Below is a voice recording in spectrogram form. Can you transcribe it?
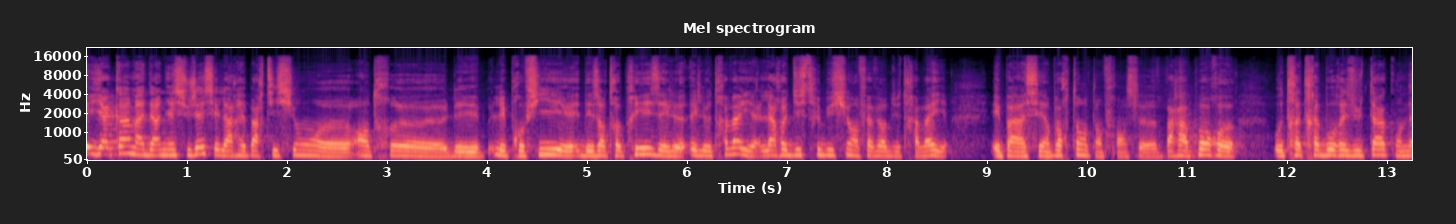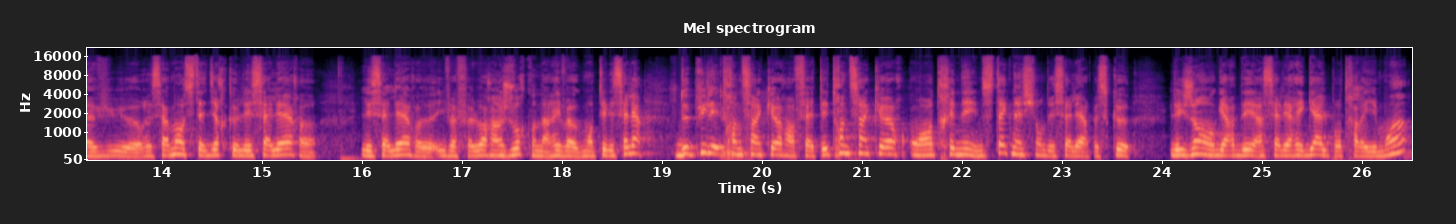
Et il y a quand même un dernier sujet, c'est la répartition euh, entre euh, les, les, profits des entreprises et le, et le, travail. La redistribution en faveur du travail est pas assez importante en France euh, par rapport aux très très beaux résultats qu'on a vus euh, récemment. C'est-à-dire que les salaires, euh, les salaires, euh, il va falloir un jour qu'on arrive à augmenter les salaires. Depuis les 35 heures, en fait, les 35 heures ont entraîné une stagnation des salaires parce que les gens ont gardé un salaire égal pour travailler moins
